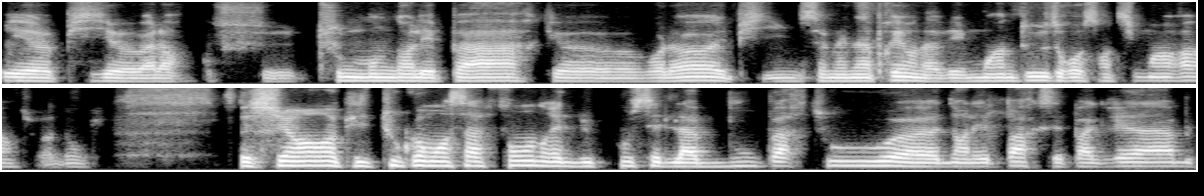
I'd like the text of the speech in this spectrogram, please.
Et euh, puis, alors, tout le monde dans les parcs, voilà. Et puis, une semaine après, on avait moins 12, ressenti moins 20, tu vois. Donc, c'est chiant. Et puis, tout commence à fondre. Et du coup, c'est de la boue partout. dans les parcs, c'est pas agréable.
